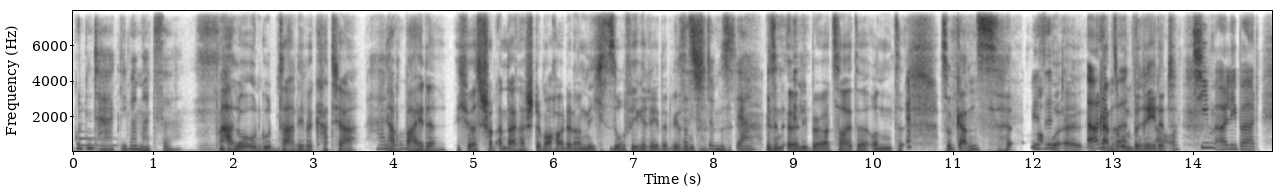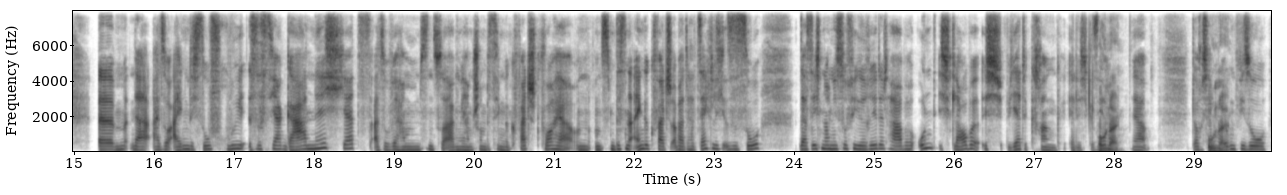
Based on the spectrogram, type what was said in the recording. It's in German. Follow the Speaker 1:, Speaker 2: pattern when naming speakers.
Speaker 1: Und guten Tag, lieber Matze.
Speaker 2: Hallo und guten Tag, liebe Katja. Hallo. Wir haben beide, ich höre es schon an deiner Stimme heute noch nicht so viel geredet. Wir
Speaker 1: das
Speaker 2: sind,
Speaker 1: stimmt, ja.
Speaker 2: Wir sind Early Birds heute und so ganz,
Speaker 1: wir sind äh,
Speaker 2: ganz unberedet.
Speaker 1: Genau. Team Early Bird. Ähm, na, also eigentlich so früh ist es ja gar nicht jetzt. Also wir haben müssen sagen, wir haben schon ein bisschen gequatscht vorher und uns ein bisschen eingequatscht, aber tatsächlich ist es so, dass ich noch nicht so viel geredet habe und ich glaube, ich werde krank, ehrlich gesagt.
Speaker 2: Oh nein.
Speaker 1: Ja. Doch, ich oh habe irgendwie so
